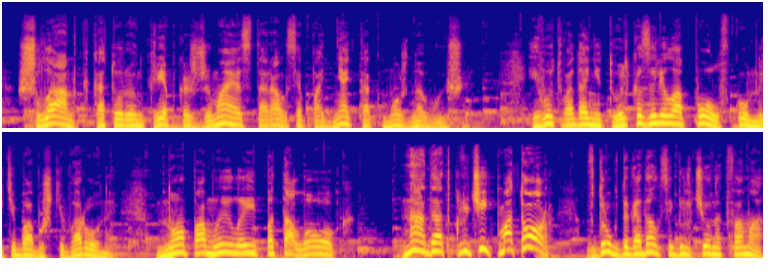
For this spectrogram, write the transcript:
— шланг, который он, крепко сжимая, старался поднять как можно выше. И вот вода не только залила пол в комнате бабушки Вороны, но помыла и потолок. «Надо отключить мотор!» — вдруг догадался бельчонок Фома.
